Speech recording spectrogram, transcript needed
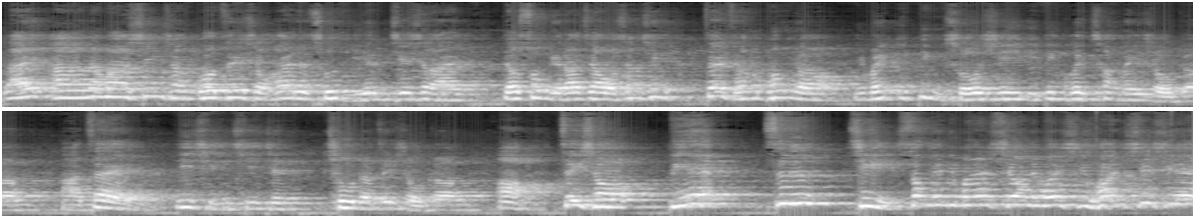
来啊、那么欣赏过这首《爱的初体验》，接下来要送给大家，我相信在场的朋友，你们一定熟悉、一定会唱的一首歌啊，在疫情期间出的这首歌啊，这首《别自己》送给你们，希望你们喜欢，谢谢。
